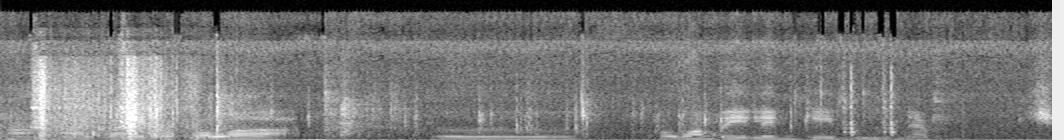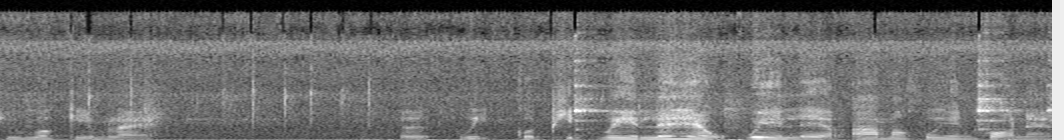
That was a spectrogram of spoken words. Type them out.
หาหายไปก็เพราะว่าเออเพราะว่าไปเล่นเกมอื่นนะครับ ชื่อว่าเกมอะไร เออวิกดผิดเวรแล้ว เวรแล้วอะมาคุยกันก่อนนะ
